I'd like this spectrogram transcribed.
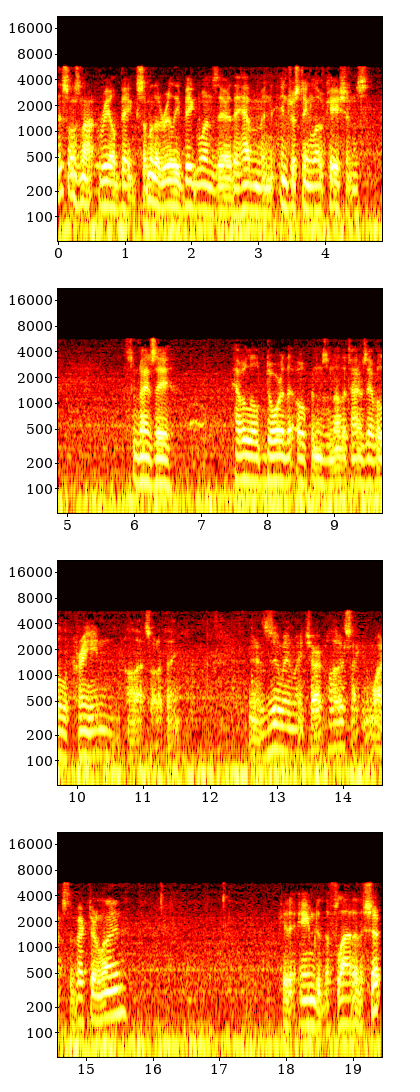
this one's not real big. Some of the really big ones there, they have them in interesting locations. Sometimes they have a little door that opens, and other times they have a little crane, all that sort of thing. I'm going to zoom in my chart plotter so I can watch the vector line. Get it aimed at the flat of the ship.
